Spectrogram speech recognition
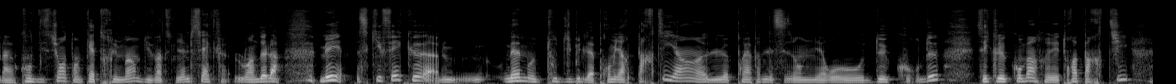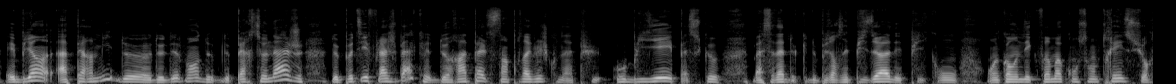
ma condition en tant qu'être humain du 21e siècle, loin de là. Mais ce qui fait que, euh, même au tout début de la première partie, hein, la première partie de la saison numéro 2, cours 2, c'est que le combat entre les trois parties eh bien, a permis de, de développement de, personnages, de petits flashbacks, de rappels sympathiques qu'on a pu oublier parce que bah, ça date de, plusieurs épisodes et puis qu'on on, quand on est vraiment concentré sur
